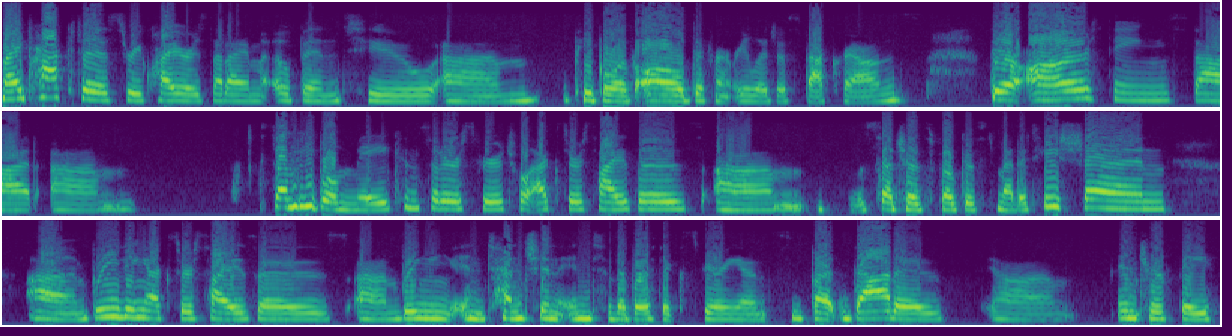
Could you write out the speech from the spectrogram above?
my practice requires that I'm open to um, people of all different religious backgrounds there are things that um, some people may consider spiritual exercises, um, such as focused meditation, um, breathing exercises, um, bringing intention into the birth experience, but that is um, interfaith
